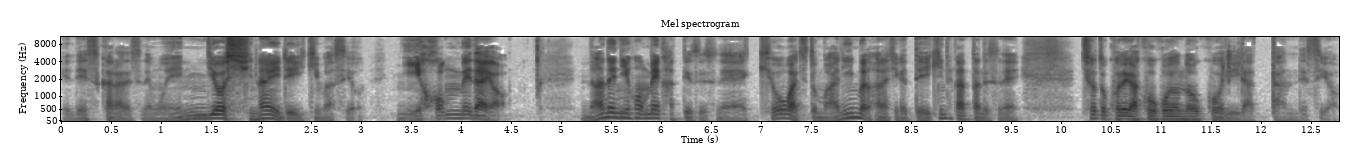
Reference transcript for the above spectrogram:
ですからですね、もう遠慮しないでいきますよ。2本目だよ。なんで2本目かっていうとですね、今日はちょっとマリンバの話ができなかったんですね。ちょっとこれが心残りだったんですよ。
